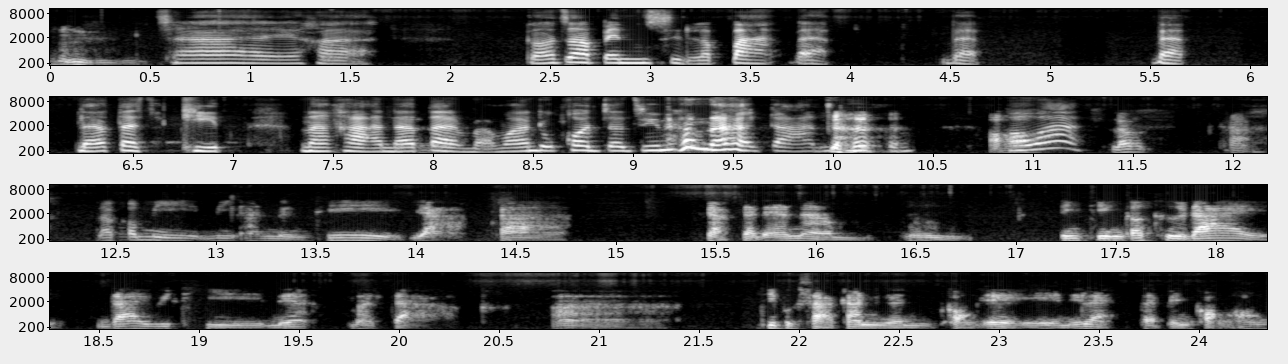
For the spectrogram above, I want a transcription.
อืมอืม ใช่ค่ะ ก็จะเป็นศิลปะแบบ แบบ แบบ แล้วแต่จะคิดนะคะแล้วแต่แบบว่าทุกคนจะจินตนาการถึงอ๋อ เพราะว่า แล้วค่ะ แล้วก็มี มีอันหนึ่งที่อยากจะ อยากจะแนะนำ อืม จริง ๆ ก็คือได้ ได้วิธีเนี้ยมาจาก อ่า ที่ปรึกษาการเงินของ AA นี่แหละ แต่เป็นของฮ่อง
